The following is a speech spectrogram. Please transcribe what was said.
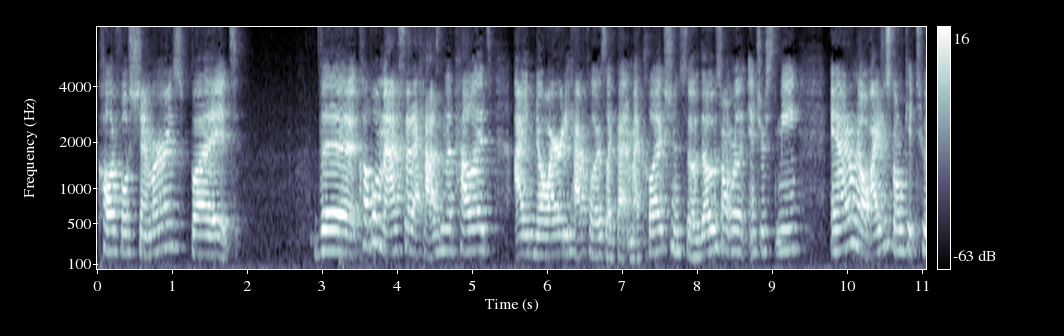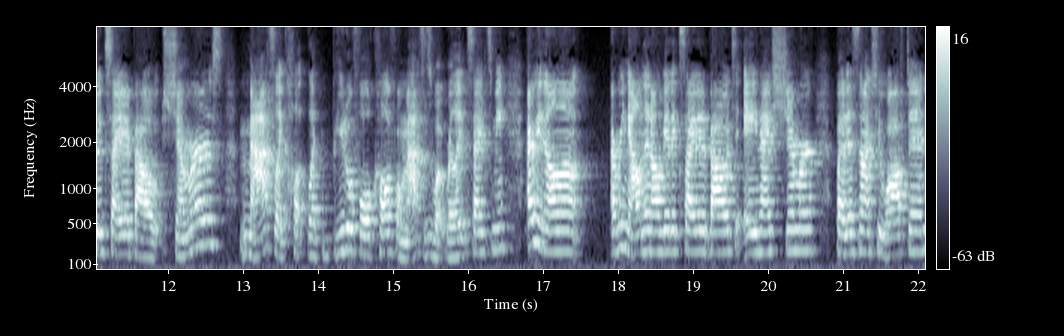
colorful shimmers, but the couple mattes that it has in the palette, I know I already have colors like that in my collection, so those don't really interest me. And I don't know, I just don't get too excited about shimmers. Mattes, like like beautiful, colorful mattes is what really excites me. Every now every now and then I'll get excited about a nice shimmer, but it's not too often.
